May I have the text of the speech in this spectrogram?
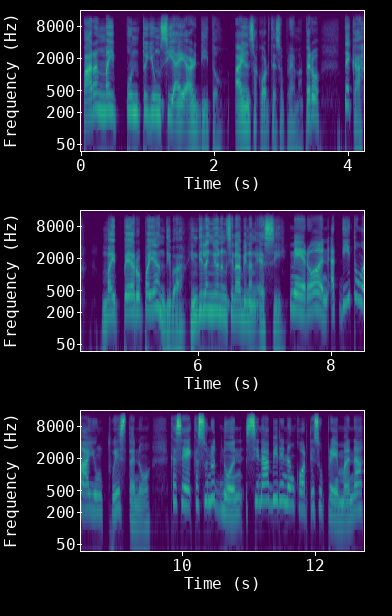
parang may punto yung CIR dito, ayon sa Korte Suprema. Pero, teka, may pero pa yan, di ba? Hindi lang yun ang sinabi ng SC. Meron. At dito nga yung twist, ano? Kasi kasunod nun, sinabi rin ng Korte Suprema na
